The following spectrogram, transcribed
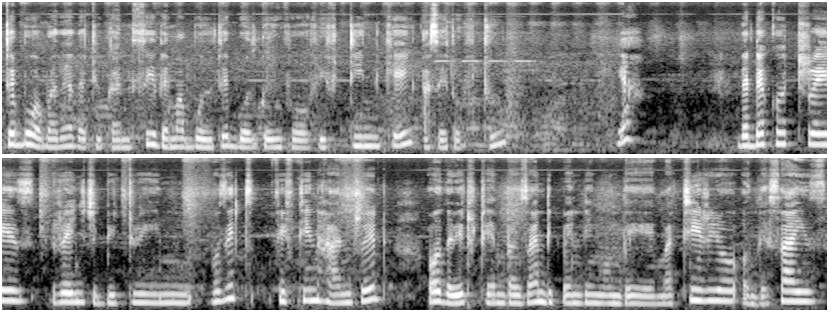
table over there that you can see, the marble table was going for 15k, a set of two. Yeah. The decor trays ranged between, was it 1500 all the way to 10,000 depending on the material, on the size.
